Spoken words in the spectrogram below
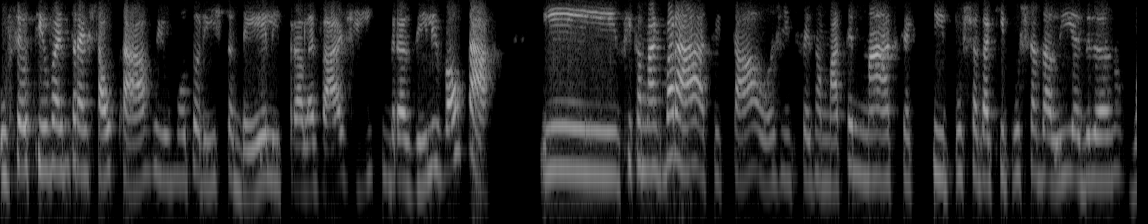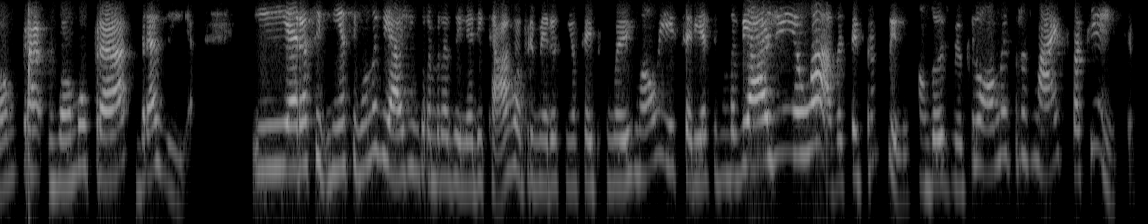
o seu tio vai emprestar o carro e o motorista dele para levar a gente em Brasília e voltar. E fica mais barato e tal. A gente fez uma matemática que puxa daqui, puxa dali, Adriano, vamos para vamos Brasília. E era a minha segunda viagem para Brasília de carro. A primeira eu tinha feito com meu irmão e seria a segunda viagem. E eu, ah, vai ser tranquilo. São dois mil quilômetros, mais paciência.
